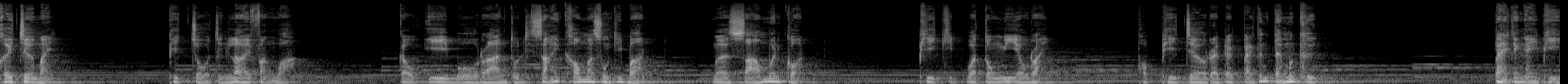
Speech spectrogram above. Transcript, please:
เคยเจอไหมพี่โจจึงเล่าให้ฟังว่า เก้าอี้โบราณตัวที่สายเขามาส่งที่บ้านเมื่อสามวันก่อน พี่คิดว่าต้องมีอะไรเพราะพี่เจออะไรแปลกๆตั้งแต่เมื่อคืน แปลกยังไงพี่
